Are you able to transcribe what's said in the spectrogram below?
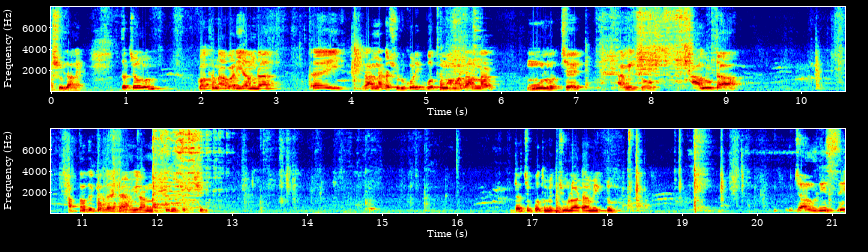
অসুবিধা নেই। তো চলুন, কথা না বাড়িয়ে আমরা এই রান্নাটা শুরু করি। প্রথম আমার রান্নার মূল হচ্ছে আমি একটু আলুটা আপনাদেরকে দেখে আমি রান্না শুরু করছি। এটা হচ্ছে প্রথমে চুলাটা আমি একটু জাল দিচ্ছি।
